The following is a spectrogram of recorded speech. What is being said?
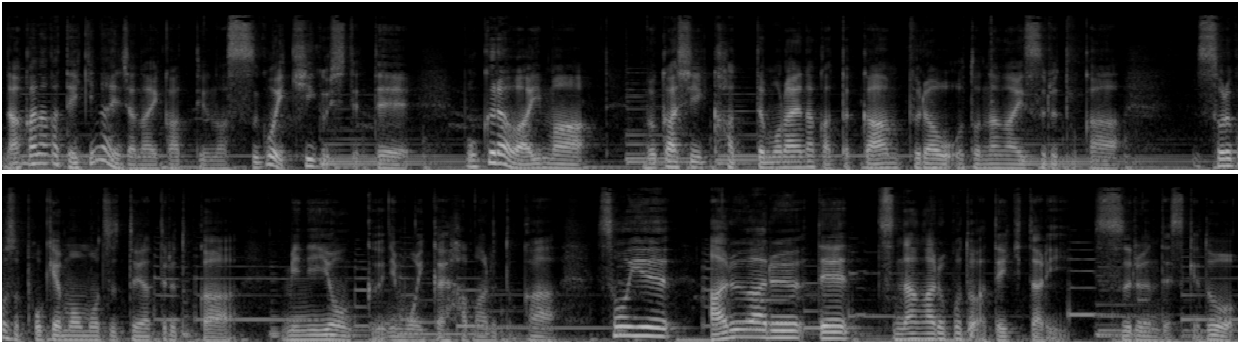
なかなかできないんじゃないかっていうのはすごい危惧してて僕らは今昔買ってもらえなかったガンプラを大人買いするとかそれこそポケモンもずっとやってるとかミニ四駆にもう一回ハマるとかそういうあるあるでつながることができたりするんですけど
